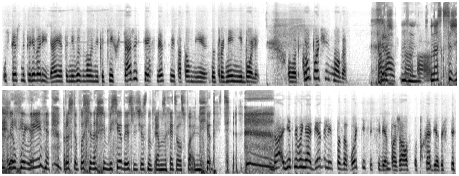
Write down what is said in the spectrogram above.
успешно переварить, да, и это не вызвало никаких тяжестей, а вследствие потом и затруднений, и болей. Вот. Круп очень много. Хорошо. Угу. А, У нас, к сожалению, любые. время. Просто после нашей беседы, если честно, прям захотелось пообедать. Да, если вы не обедали, позаботьтесь о себе, пожалуйста, пообедайте.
